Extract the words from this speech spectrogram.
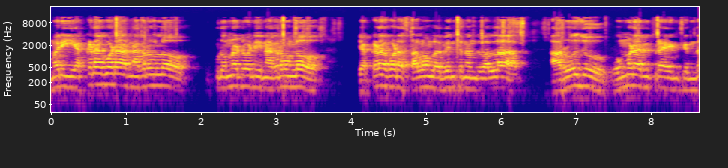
మరి ఎక్కడా కూడా నగరంలో ఇప్పుడు ఉన్నటువంటి నగరంలో ఎక్కడా కూడా స్థలం లభించినందువల్ల ఆ రోజు ఉమ్మడి అభిప్రాయం కింద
